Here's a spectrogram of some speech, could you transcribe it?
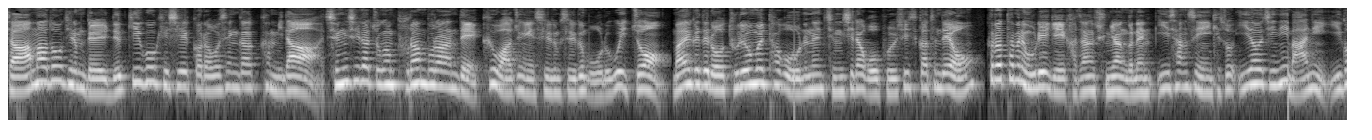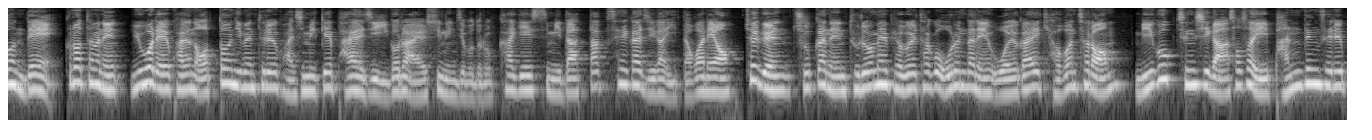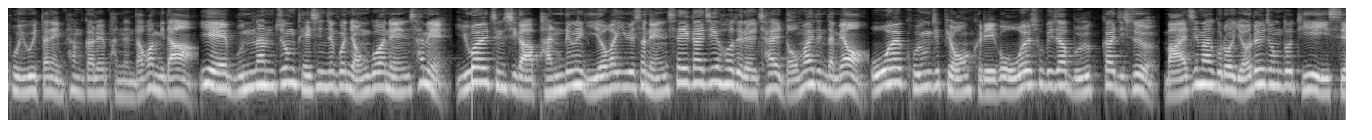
자 아마도 기름들 느끼고 계실 거라고 생각합니다. 증시가 조금 불안불안한데 그 와중에 슬금슬금 오르고 있죠. 말 그대로 두려움을 타고 오르는 증시라고 볼 수 있을 것 같은데요. 그렇다면 우리에게 가장 중요한 거는 이 상승이 계속 이어지니 많이 이건데 그렇다면 6월에 과연 어떤 이벤트를 관심 있게 봐야지 이거를 알 수 있는지 보도록 하겠습니다. 딱 세 가지가 있다고 하네요. 최근 주가는 두려움의 벽을 타고 오른다는 월가의 격언처럼 미국 증시가 서서히 반등세를 보이고 있다는 평가를 받는다고 합니다. 이에 문남중 대신 신증권 연구원은 3일 6월 증시가 반등을 이어가기 위해서는 세 가지 허들을 잘 넘어야 된다며 5월 고용지표 그리고 5월 소비자 물가지수 마지막으로 열흘 정도 뒤에 있을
